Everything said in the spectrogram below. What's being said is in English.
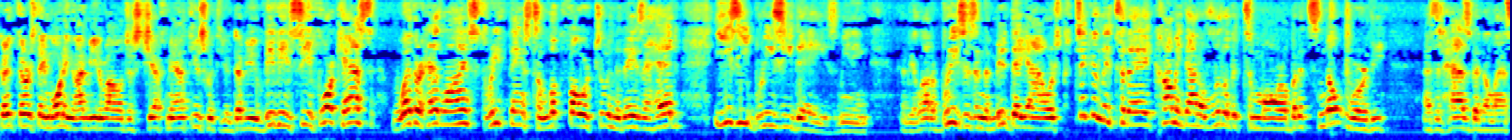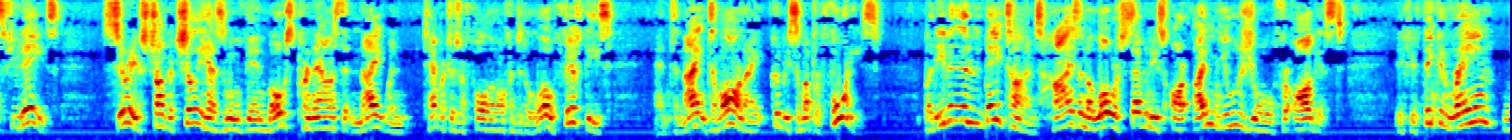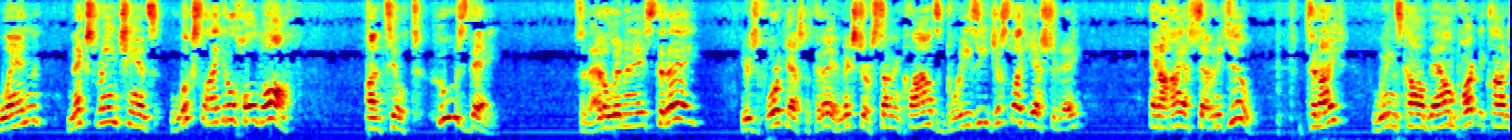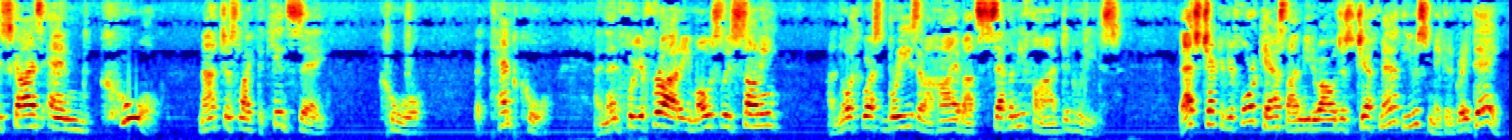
Good Thursday morning. I'm meteorologist Jeff Matthews with your WVVC forecast. Weather headlines, three things to look forward to in the days ahead. Easy breezy days, meaning going to be a lot of breezes in the midday hours, particularly today, calming down a little bit tomorrow, but it's noteworthy as it has been the last few days. Serious chunk of chilly has moved in, most pronounced at night when temperatures are falling off into the low 50s, and tonight and tomorrow night could be some upper 40s. But even in the daytimes, highs in the lower 70s are unusual for August. If you're thinking rain, when? Next rain chance looks like it'll hold off until Tuesday. So that eliminates today. Here's your forecast for today. A mixture of sun and clouds, breezy, just like yesterday, and a high of 72. Tonight, winds calm down, partly cloudy skies, and cool. Not just like the kids say, cool, but temp cool. And then for your Friday, mostly sunny, a northwest breeze, and a high about 75 degrees. That's Check of Your Forecast. I'm meteorologist Jeff Matthews. Make it a great day.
